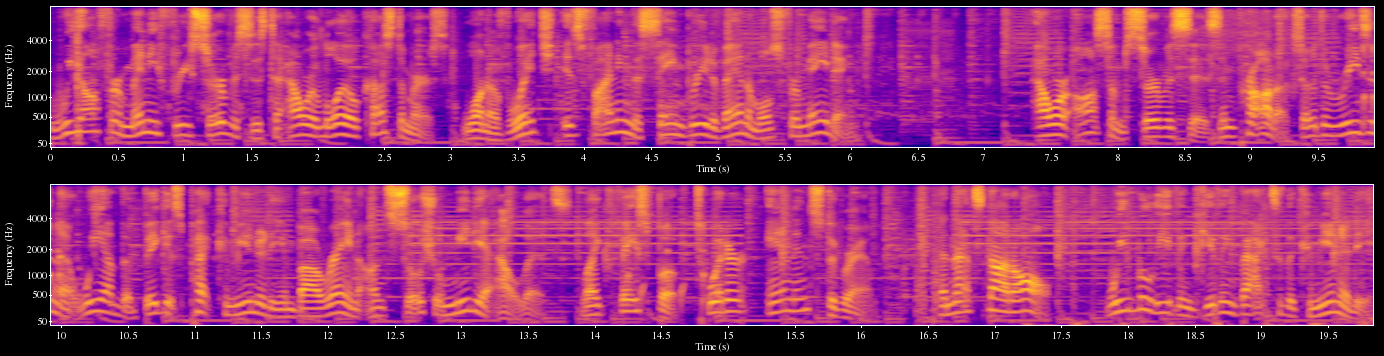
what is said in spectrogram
we offer many free services to our loyal customers, one of which is finding the same breed of animals for mating. Our awesome services and products are the reason that we have the biggest pet community in Bahrain on social media outlets like Facebook, Twitter, and Instagram. And that's not all. We believe in giving back to the community.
